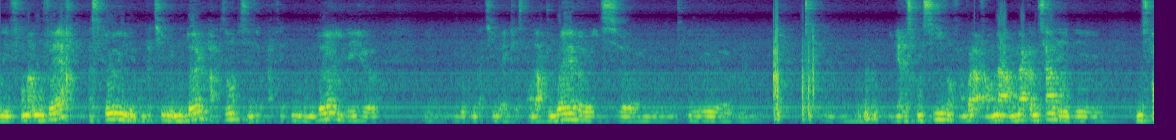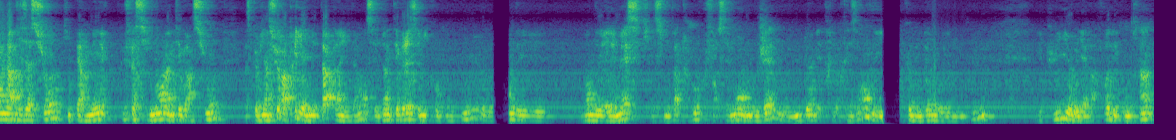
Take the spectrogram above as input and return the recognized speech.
les formats ouverts, parce qu'il est compatible Moodle, par exemple, il s'intègre parfaitement dans Moodle, il est, euh, compatible avec les standards du web, il, est, est, responsive, enfin voilà, on, a, comme ça une standardisation qui permet plus facilement l'intégration parce que bien sûr, après, il y a une étape, évidemment, c'est d'intégrer ces micro-contenus euh, dans des, LMS qui ne sont pas toujours forcément homogènes. Moodle est très présent, mais que Moodle non plus. Et puis, euh, il y a parfois des contraintes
